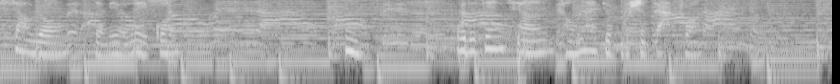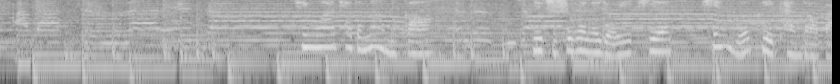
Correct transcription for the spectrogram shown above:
笑容也没有泪光。嗯，我的坚强从来就不是假装。青蛙跳得那么高，也只是为了有一天天鹅可以看到吧。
